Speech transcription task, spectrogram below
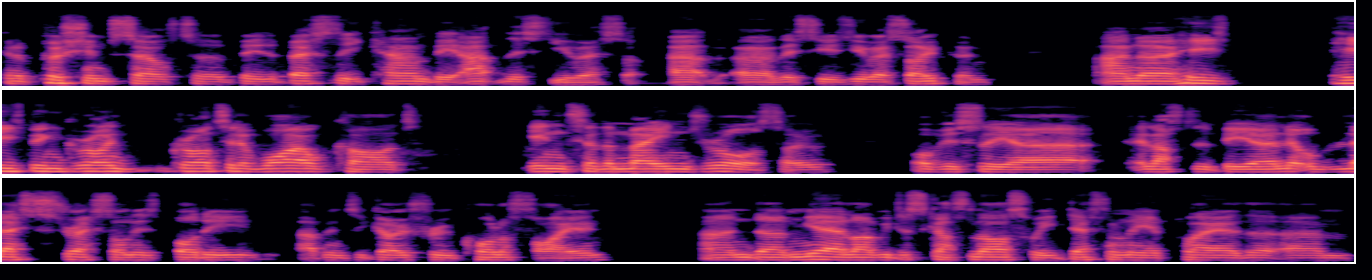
going to push himself to be the best that he can be at this US at uh, this year's US Open, and uh, he's he's been granted a wild card into the main draw. So obviously uh, it'll have to be a little less stress on his body having to go through qualifying. And um, yeah, like we discussed last week, definitely a player that um,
